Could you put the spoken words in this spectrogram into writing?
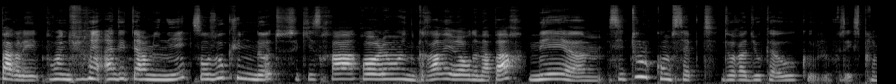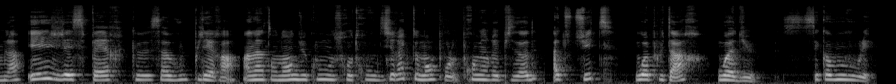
parler pour une durée indéterminée, sans aucune note, ce qui sera probablement une grave erreur de ma part. Mais euh, c'est tout le concept de Radio Chaos que je vous exprime là. Et j'espère que ça vous plaira. En attendant, du coup, on se retrouve directement pour le premier épisode. À tout de suite, ou à plus tard, ou adieu. C'est comme vous voulez.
